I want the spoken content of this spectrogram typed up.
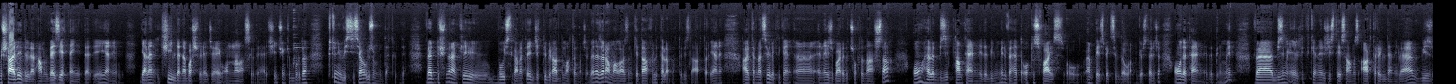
müşahidə edirlər hamı vəziyyət nə yerdədir. Yəni gələn 2 ildə nə baş verəcək, ondan asılıdır hər şey. Çünki burada bütün investisiyalar uzun müddətlidir. Və düşünürəm ki, bu istiqamətdə ciddi bir addım atılmayacaq. Və nəzərə almaq lazımdır ki, daxili tələbat da bizdə artır. Yəni alternativ elektrik enerji barədə çox da danışsaq, o hələ bizi tam təmin edə bilmir və hətta 30% o ən perspektivdə olanı göstərici, onu da təmin edə bilmir və bizim elektrik enerji istehsalımız artır ildən ilə. Biz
